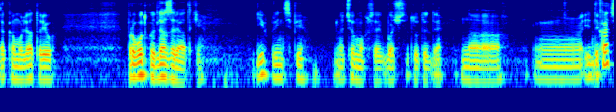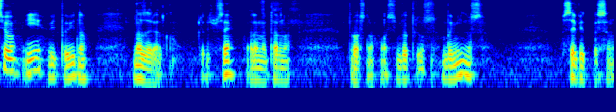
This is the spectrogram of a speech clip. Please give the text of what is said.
акумуляторів проводку для зарядки. І, в принципі, на цьому все, як бачите, тут іде на індикацію і, відповідно, на зарядку. Тобто все елементарно просто. Ось B+, B-, все підписано.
